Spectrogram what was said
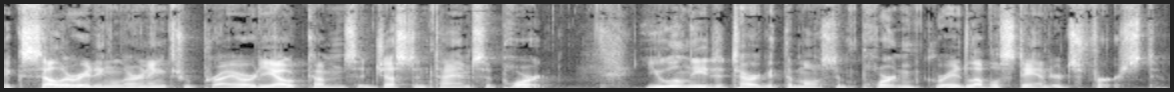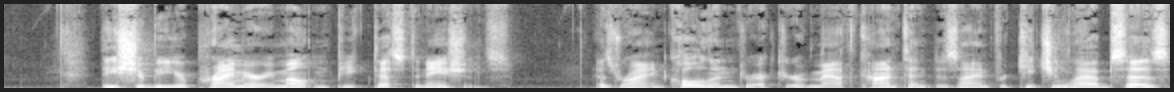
Accelerating Learning Through Priority Outcomes and Just in Time Support, you will need to target the most important grade level standards first. These should be your primary mountain peak destinations. As Ryan Kolen, Director of Math Content Design for Teaching Lab, says,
